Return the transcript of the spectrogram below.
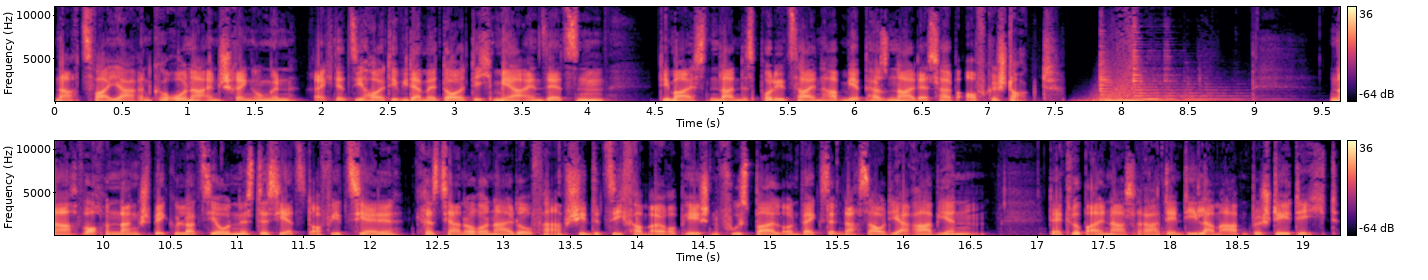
Nach zwei Jahren Corona-Einschränkungen rechnet sie heute wieder mit deutlich mehr Einsätzen. Die meisten Landespolizeien haben ihr Personal deshalb aufgestockt. Nach wochenlangen Spekulationen ist es jetzt offiziell. Cristiano Ronaldo verabschiedet sich vom europäischen Fußball und wechselt nach Saudi-Arabien. Der Club Al-Nasr hat den Deal am Abend bestätigt.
